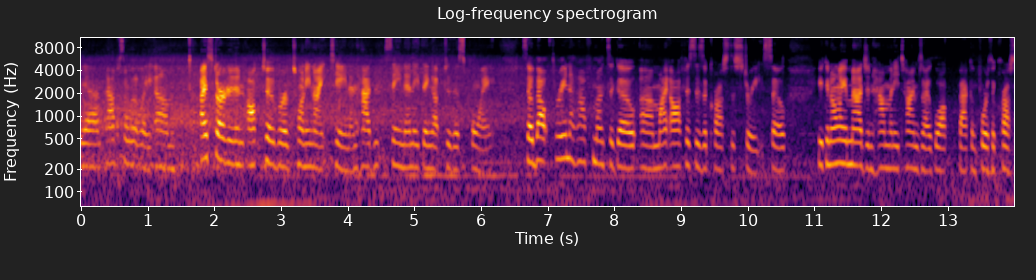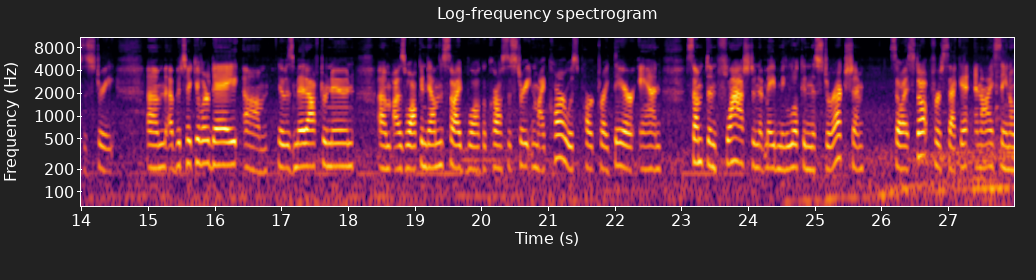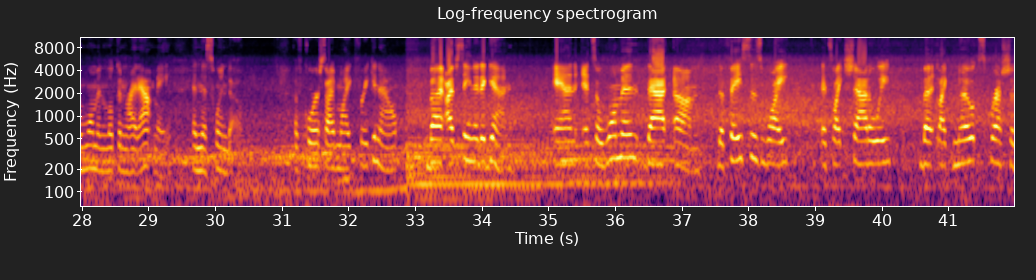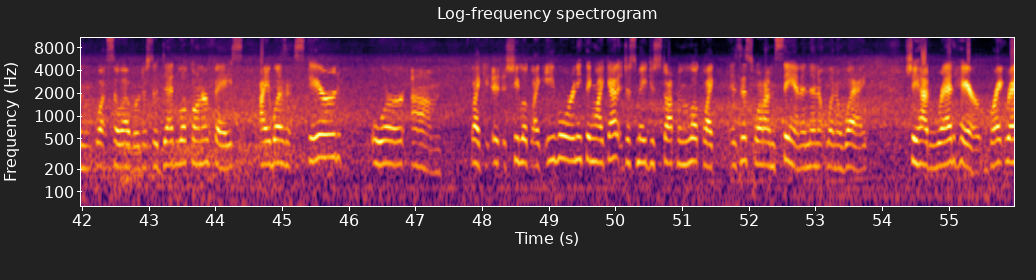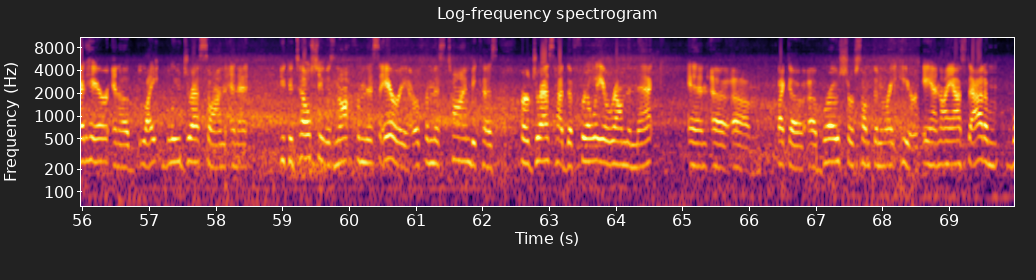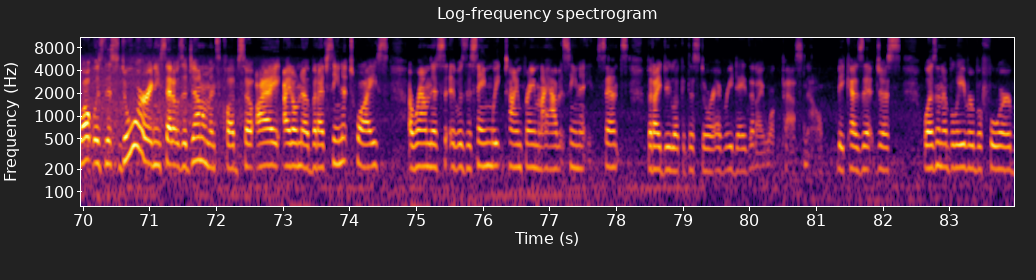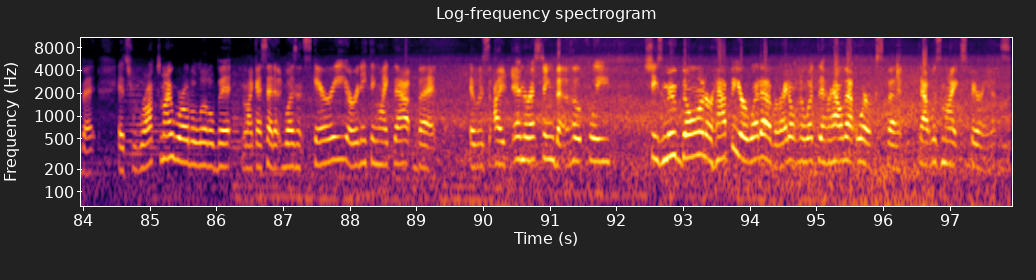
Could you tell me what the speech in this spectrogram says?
Yeah, absolutely. Um, I started in October of 2019 and hadn't seen anything up to this point. So about three and a half months ago, um, my office is across the street. So you can only imagine how many times I walked back and forth across the street. Um, a particular day, um, it was mid-afternoon, um, I was walking down the sidewalk across the street and my car was parked right there and something flashed and it made me look in this direction. So I stopped for a second and I seen a woman looking right at me in this window. Of course, I'm like freaking out, but I've seen it again and it's a woman that um, the face is white it's like shadowy but like no expression whatsoever just a dead look on her face. I wasn't scared or um, like it, she looked like evil or anything like that. It just made you stop and look like is this what i'm seeing? And then it went away. She had red hair bright red hair and a light blue dress on and it you could tell she was not from this area or from this time because her dress had the frilly around the neck and a, um, like a, a, brooch or something right here. And I asked Adam, what was this door? And he said it was a gentleman's club. So I, I don't know, but I've seen it twice around this. It was the same week time frame, and I haven't seen it since. But I do look at this door every day that I walk past now because it just wasn't a believer before, but it's rocked my world a little bit. Like I said, it wasn't scary or anything like that, but it was I, interesting. But hopefully she's moved on or happy or whatever. I don't know what the, how that works, but that was my experience.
